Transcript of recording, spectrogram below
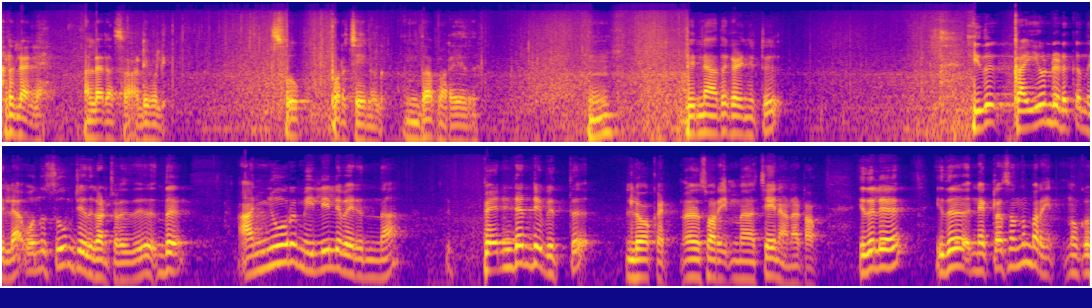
കിടിലല്ലേ നല്ല രസം അടിപൊളി. സൂപ്പർ ചെയിനുകൾ. എന്താ പറയത് ഉം. പിന്നെ അത് കഴിഞ്ഞിട്ട് ഇത് കൈ കൊണ്ട് എടുക്കുന്നില്ല. ഒന്ന് സൂം ചെയ്ത് കാണിച്ചോളൂ. ഇത് ഇത് അഞ്ഞൂറ് മില്ലിയിൽ വരുന്ന പെൻഡന്റ് വിത്ത് ലോക്കറ്റ് സോറി ചെയിനാണ് കേട്ടോ. ഇതിൽ ഇത് നെക്ലസ് ഒന്നും പറയും. നോക്കൂ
